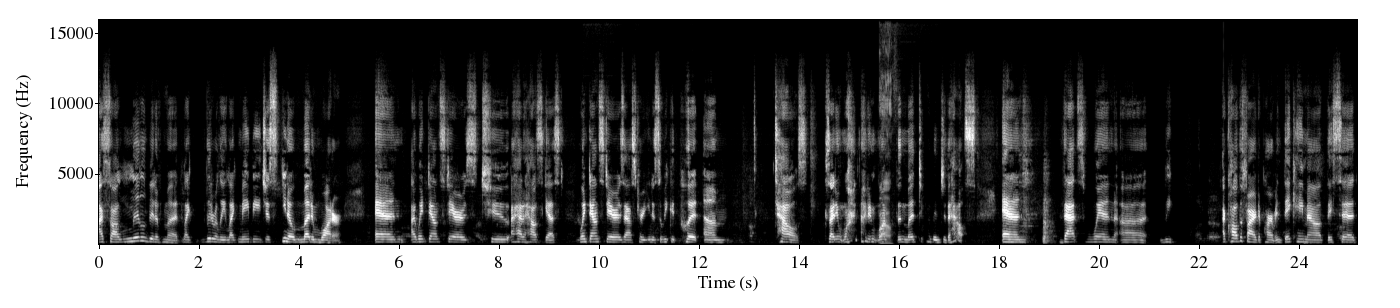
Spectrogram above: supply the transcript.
I saw a little bit of mud, like literally, like maybe just you know mud and water and I went downstairs to I had a house guest. Went downstairs, asked her, you know, so we could put um, towels because I didn't want I didn't want Wow. the mud to come into the house, and that's when uh, we I called the fire department. They came out. They said,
